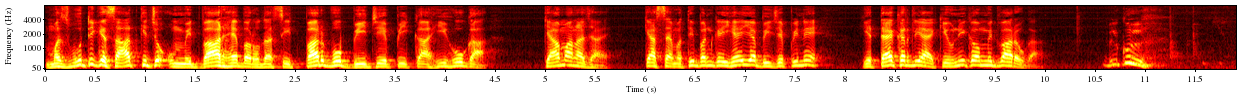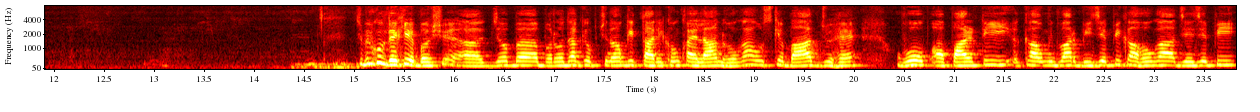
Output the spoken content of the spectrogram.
मजबूती के साथ कि जो उम्मीदवार है बड़ौदा सीट पर, वो बीजेपी का ही होगा। क्या माना जाए? क्या सहमति बन गई है या बीजेपी ने यह तय कर लिया है कि उन्हीं का उम्मीदवार होगा? बिल्कुल। जी, बिल्कुल देखिए, भविष्य जब बड़ौदा के उपचुनाव की तारीखों का ऐलान होगा, उसके बाद जो है, वो पार्टी का उम्मीदवार बीजेपी का होगा, जेजेपी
